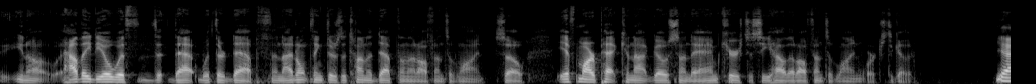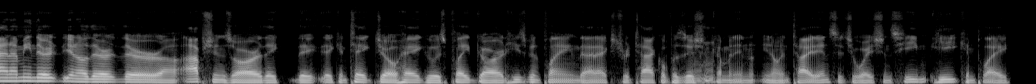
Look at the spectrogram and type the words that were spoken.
you know, how they deal with th- that with their depth, and I don't think there's a ton of depth on that offensive line. So if Marpet cannot go Sunday, I am curious to see how that offensive line works together. Yeah, and I mean, their you know their their uh, options are they, they they can take Joe Haeg, who has played guard. He's been playing that extra tackle position, mm-hmm. coming in you know in tight end situations. He he can play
